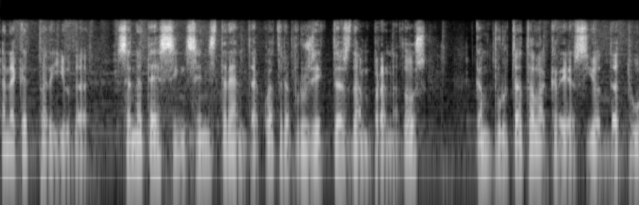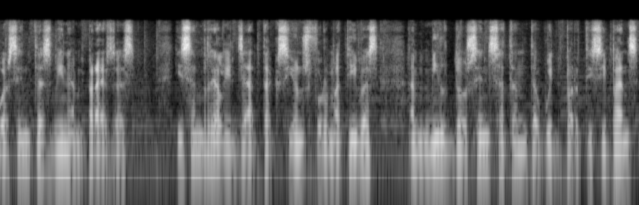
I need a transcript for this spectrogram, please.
En aquest període s'han atès 534 projectes d'emprenedors que han portat a la creació de 220 empreses i s'han realitzat accions formatives amb 1.278 participants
